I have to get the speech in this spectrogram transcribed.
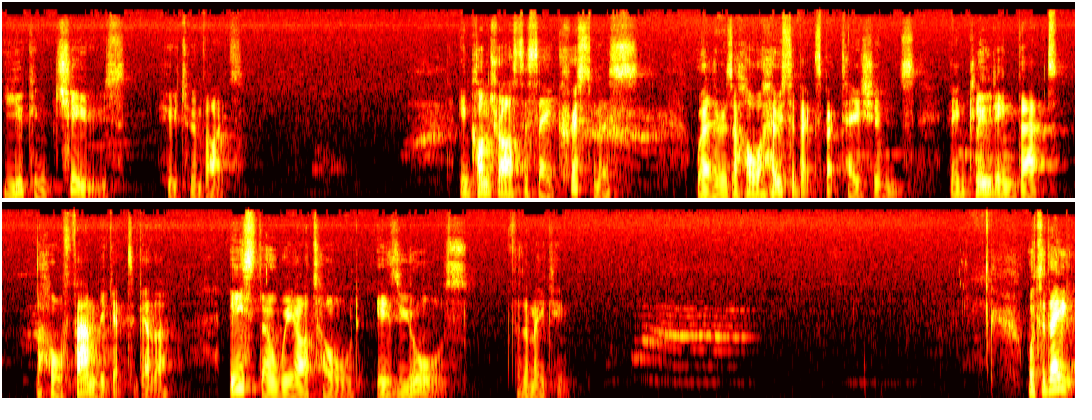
you can choose who to invite. In contrast to, say, Christmas, where there is a whole host of expectations, including that the whole family get together, Easter, we are told, is yours for the making. Well, today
